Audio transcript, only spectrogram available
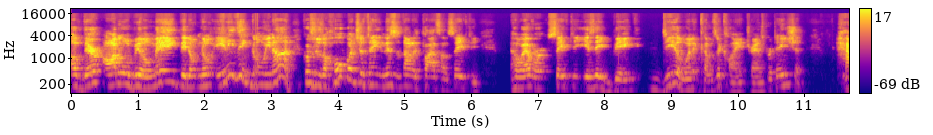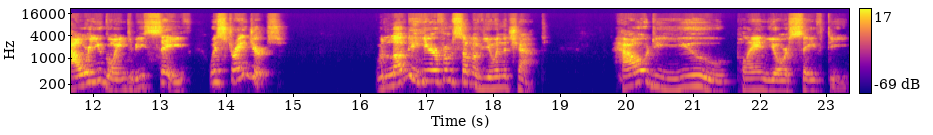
of their automobile make. They don't know anything going on. Of course, there's a whole bunch of things, and this is not a class on safety. however, safety is a big deal when it comes to client transportation. How are you going to be safe with strangers? Would love to hear from some of you in the chat. How do you plan your safety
